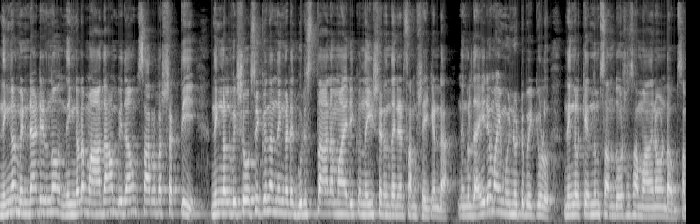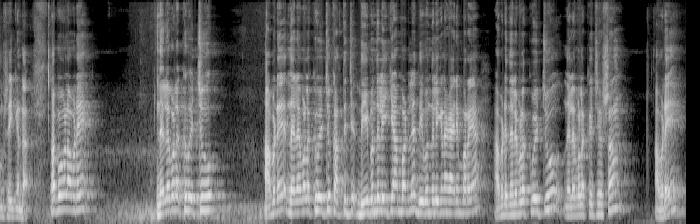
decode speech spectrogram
നിങ്ങൾ മിണ്ടാണ്ടിരുന്നോ? നിങ്ങളുടെ മാതാവും പിതാവും സർവശക്തി. നിങ്ങൾ വിശ്വസിക്കുന്ന നിങ്ങളുടെ ഗുരുസ്ഥാനമായിരിക്കുന്ന ഈശ്വരൻ തന്നെയാണ് സംശയിക്കേണ്ട. നിങ്ങൾ ധൈര്യമായി മുന്നോട്ട് പോയിക്കോളൂ. നിങ്ങൾക്ക് എന്നും സന്തോഷം സമാധാനം ഉണ്ടാവും. സംശയിക്കേണ്ട. അപ്പോൾ അവിടെ നിലവിളക്ക് വെച്ചു. അവിടെ നിലവിളക്ക് വെച്ചു. കത്തിച്ച് ദീപം തെളിയിക്കാൻ പാടില്ല. ദീപം തെളിയിക്കുന്ന കാര്യം പറയാം. അവിടെ നിലവിളക്ക് വെച്ചു. നിലവിളക്ക് ശേഷം അവിടെ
